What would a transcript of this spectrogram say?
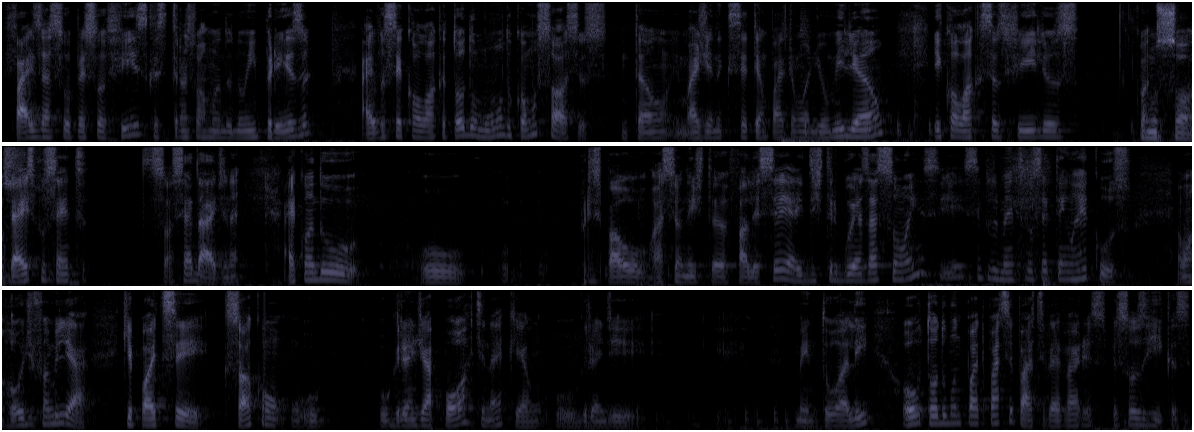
faz a sua pessoa física se transformando numa empresa, aí você coloca todo mundo como sócios. Então, imagina que você tem um patrimônio de um milhão e coloca seus filhos como sócios. 10% sociedade, né? Aí quando o, principal acionista falecer, aí distribui as ações e simplesmente você tem um recurso. É uma holding familiar, que pode ser só com o, o grande aporte, né, que é um, o grande mentor ali, ou todo mundo pode participar, se tiver várias pessoas ricas.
